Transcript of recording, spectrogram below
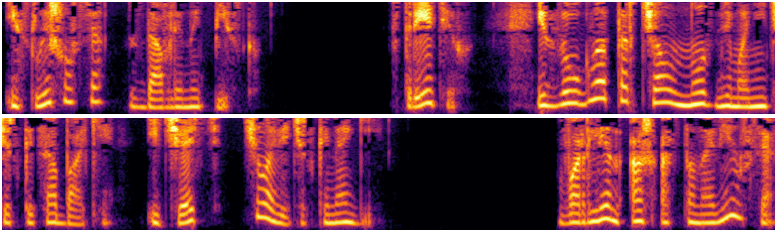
и слышался сдавленный писк. В-третьих, из-за угла торчал нос демонической собаки и часть человеческой ноги. Варлен аж остановился,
